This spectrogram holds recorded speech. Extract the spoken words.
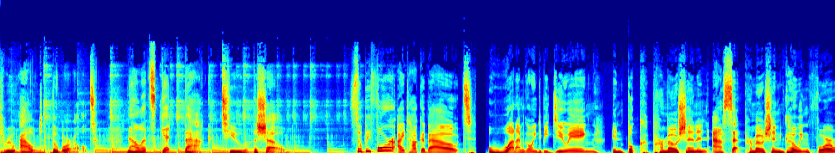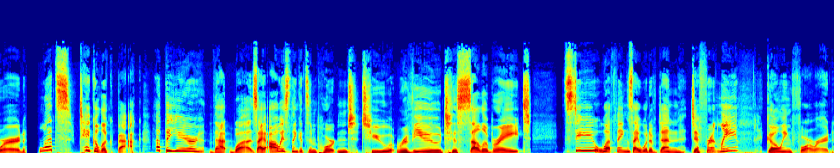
throughout the world. Now let's get back to the show. So, before I talk about what I'm going to be doing in book promotion and asset promotion going forward, let's take a look back at the year that was. I always think it's important to review, to celebrate, see what things I would have done differently going forward.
